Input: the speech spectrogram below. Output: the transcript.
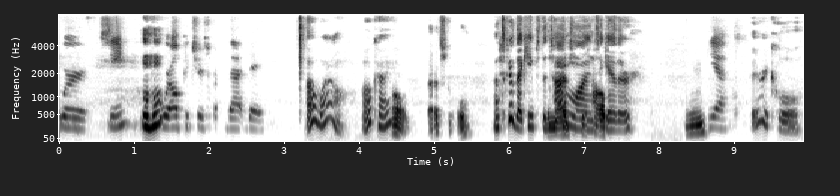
were seen Mhm. were all pictures from that day. Oh wow. Okay. Oh, that's cool. That's good. That keeps the, The timeline power. together. Mhm. Yeah. Very cool.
